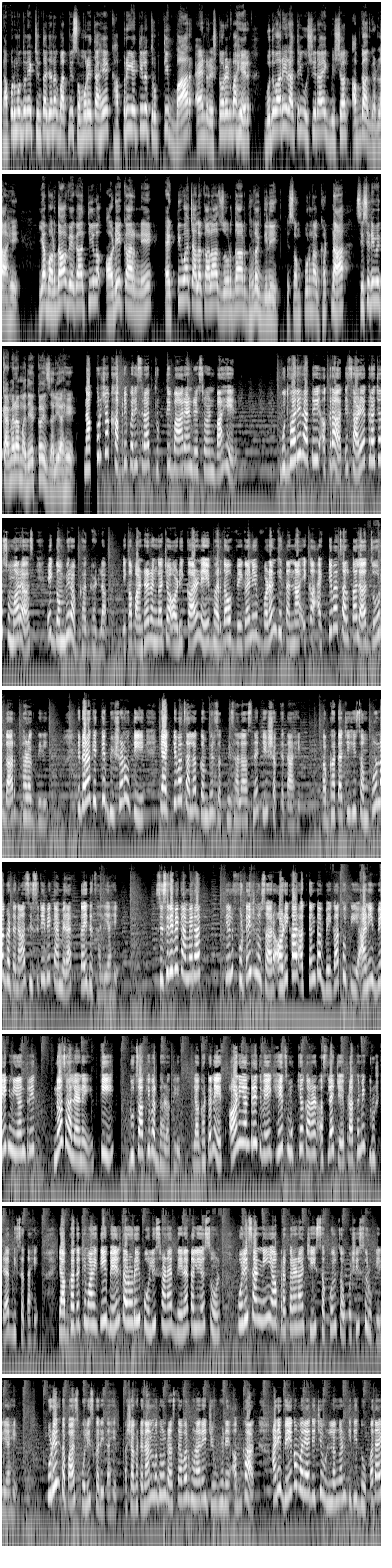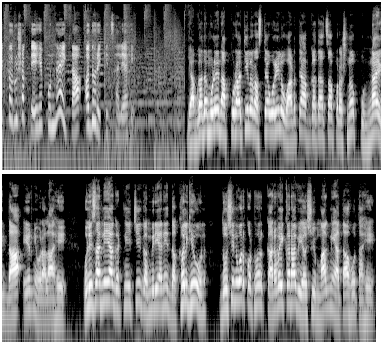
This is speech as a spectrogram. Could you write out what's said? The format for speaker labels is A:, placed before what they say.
A: नागपूरमधून एक चिंताजनक बातमी समोर येत आहे. खापरी येथील तृप्ती बार अँड रेस्टॉरंट बाहेर बुधवारी रात्री उशिरा एक भीषण अपघात घडला आहे. या भरधाव वेगातील ऑडी कारने ॲक्टिवा चालकाला जोरदार धडक दिली. ही संपूर्ण घटना सीसीटीव्ही कॅमेऱ्यामध्ये कैद झाली आहे.
B: नागपूरच्या खापरी परिसरात तृप्ती बार अँड रेस्टॉरंट बाहेर बुधवारी रात्री अकरा ते साडे अकराच्या सुमारास एक गंभीर अपघात घडला. एका पांढऱ्या रंगाच्या ऑडी कारने भरधाव वेगाने वळण घेताना एका ऍक्टिव्हा चालकाला जोरदार धडक दिली. ही धडक इतकी भीषण होती की ऍक्टिव्हा चालक गंभीर जखमी झाला असण्याची शक्यता आहे. अपघाताची ही संपूर्ण घटना सीसीटीव्ही कॅमेऱ्यात कैद झाली आहे. सीसीटीव्ही कॅमेऱ्यातील फुटेजनुसार ऑडी कार अत्यंत वेगात होती आणि वेग नियंत्रित न झाल्याने ती दुचाकीवर धडकली. या घटनेत अनियंत्रित वेग हेच मुख्य कारण असल्याचे प्राथमिक दृष्ट्या दिसत आहे. या अपघाताची माहिती बेल तरोडी पोलीस ठाण्यात देण्यात आली असून पोलिसांनी या प्रकरणाची सखोल चौकशी सुरू केली आहे. पुढील तपास पोलीस करीत आहेत. अशा घटनांमधून रस्त्यावर होणारे जीवघेणे अपघात आणि वेग मर्यादेचे उल्लंघन किती धोकादायक ठरू शकते हे पुन्हा एकदा अधोरेखित झाले आहे.
A: या अपघातामुळे नागपुरातील रस्त्यावरील वाढत्या अपघाताचा प्रश्न पुन्हा एकदा एरनिवर आला आहे. पोलिसांनी या घटनेची गंभीर्याने दखल घेऊन दोषींवर कठोर कारवाई करावी अशी मागणी आता होत आहे.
